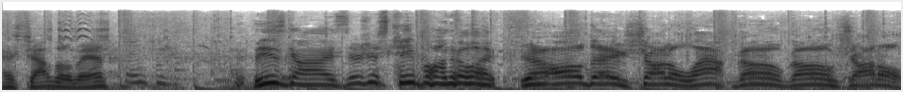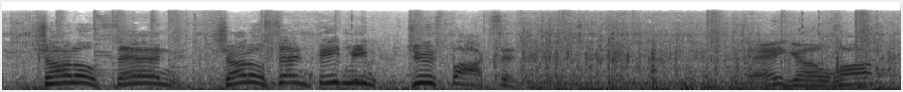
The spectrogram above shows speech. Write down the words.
Nice job, little man. Thank you. These guys, they just keep on. They're like, yeah, all day shuttle lap, go, go, shuttle, shuttle send, shuttle send, feed me juice boxes. There you go, Hawk.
